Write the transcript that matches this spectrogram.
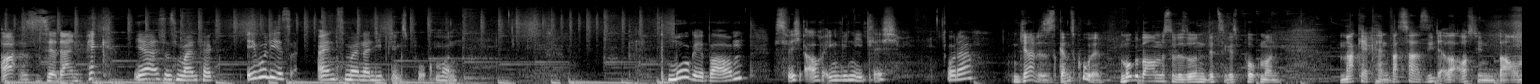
Ach, das ist ja dein Pack. Ja, es ist mein Pack. Evoli ist eins meiner Lieblings-Pokémon. Mogelbaum, das finde ich auch irgendwie niedlich. Oder? Ja, das ist ganz cool. Muggelbaum ist sowieso ein witziges Pokémon. Mag ja kein Wasser, sieht aber aus wie ein Baum.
